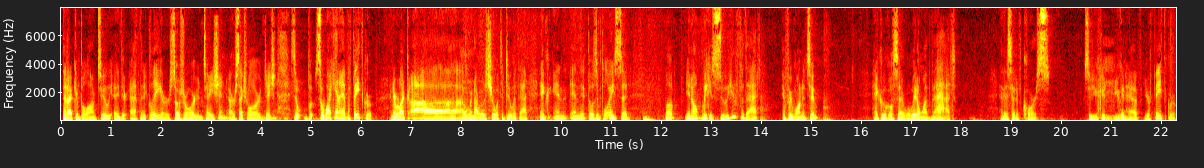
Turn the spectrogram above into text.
that I can belong to, either ethnically or social orientation or sexual orientation. So, but, so why can't I have a faith group? And they were like, uh, we're not really sure what to do with that. And, and, and those employees said, well, you know, we could sue you for that if we wanted to. And Google said, well, we don't want that. And they said, of course. So you could mm. you can have your faith group.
